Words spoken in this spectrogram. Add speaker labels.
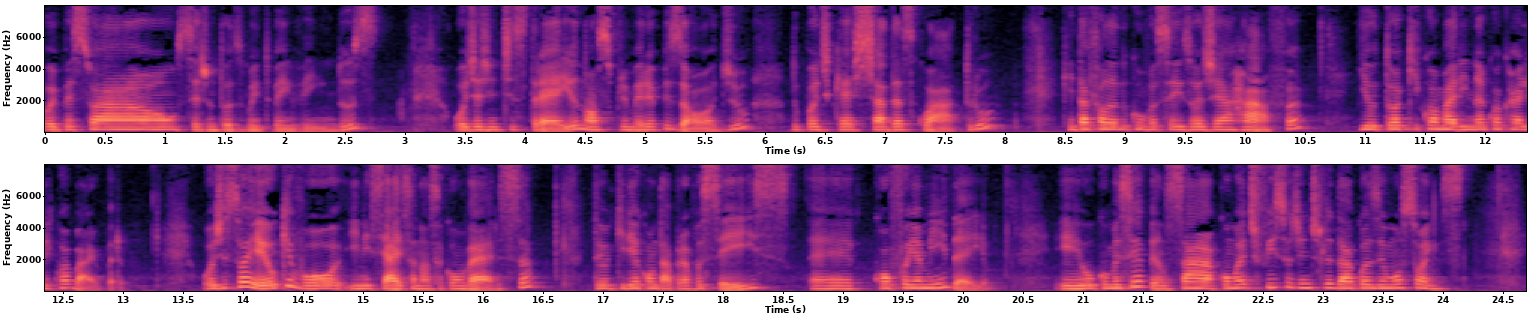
Speaker 1: Oi, pessoal, sejam todos muito bem-vindos. Hoje a gente estreia o nosso primeiro episódio do podcast Chá das Quatro. Quem tá falando com vocês hoje é a Rafa e eu tô aqui com a Marina, com a Carla e com a Bárbara. Hoje sou eu que vou iniciar essa nossa conversa, então eu queria contar para vocês é, qual foi a minha ideia. Eu comecei a pensar como é difícil a gente lidar com as emoções.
